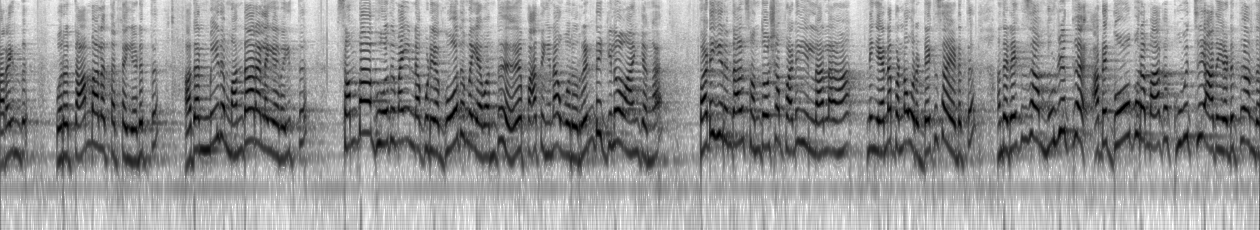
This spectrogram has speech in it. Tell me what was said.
வரைந்து ஒரு தாம்பாளத்தட்டை எடுத்து அதன் மீது மந்தாரலையை வைத்து சம்பா கோதுமை என்னக்கூடிய கோதுமையை வந்து பார்த்தீங்கன்னா ஒரு ரெண்டு கிலோ வாங்கிக்கோங்க. படி இருந்தால் சந்தோஷம் படி இல்லைனா நீங்கள் என்ன பண்ண ஒரு டெக்ஸா எடுத்து அந்த டெக்ஸா முழுக்க அப்படியே கோபுரமாக குவிச்சு அதை எடுத்து அந்த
